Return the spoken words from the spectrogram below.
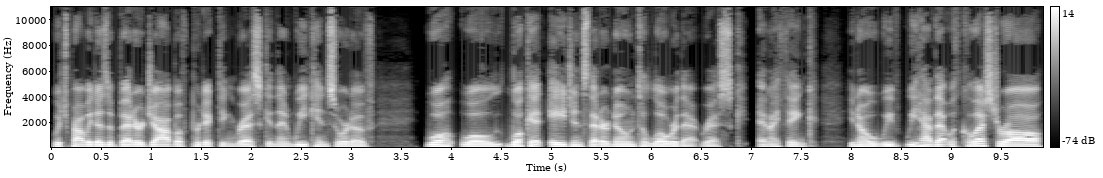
which probably does a better job of predicting risk, and then we can sort of we'll we'll look at agents that are known to lower that risk. And I think you know we we have that with cholesterol.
